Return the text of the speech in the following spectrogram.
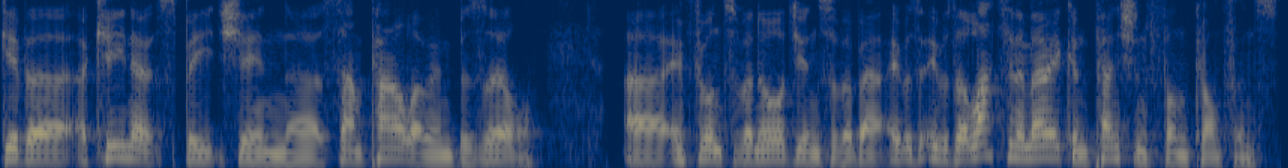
give a, a keynote speech in uh, Sao Paulo in Brazil. Uh, in front of an audience of about it was it was a Latin American pension fund conference,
